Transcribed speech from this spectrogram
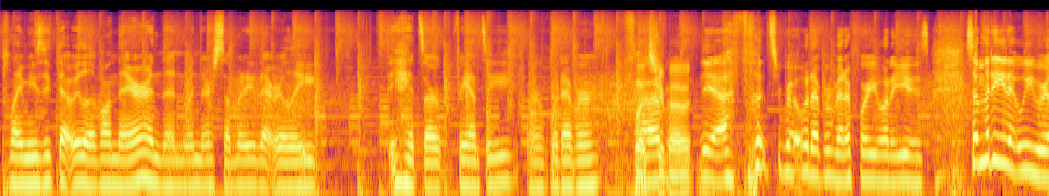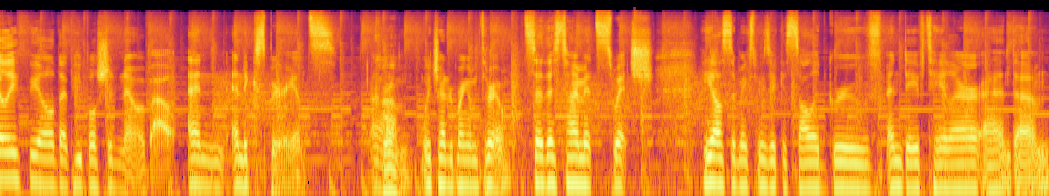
play music that we live on there. And then when there's somebody that really hits our fancy or whatever. Floats your boat. Yeah, floats your boat, whatever metaphor you want to use. Somebody that we really feel that people should know about and, and experience. Um, we try to bring him through. So this time it's Switch. He also makes music as Solid Groove and Dave Taylor. And um,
